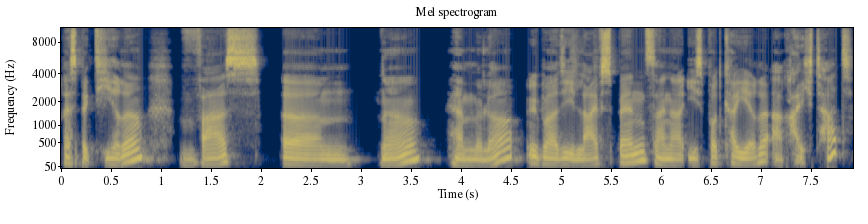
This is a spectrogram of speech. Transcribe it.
respektiere, was ähm, ne, Herr Müller über die Lifespan seiner E-Sport-Karriere erreicht hat,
